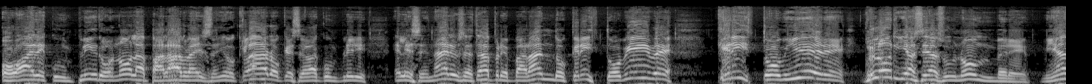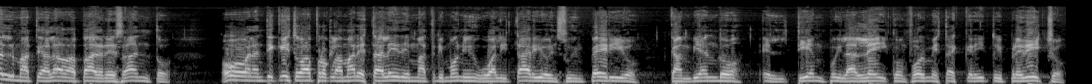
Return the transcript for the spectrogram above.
o ha de cumplir o no la palabra del Señor? Claro que se va a cumplir. El escenario se está preparando. Cristo vive. Cristo viene, gloria sea su nombre. Mi alma te alaba, Padre Santo. Oh, el anticristo va a proclamar esta ley de matrimonio igualitario en su imperio, cambiando el tiempo y la ley conforme está escrito y predicho.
